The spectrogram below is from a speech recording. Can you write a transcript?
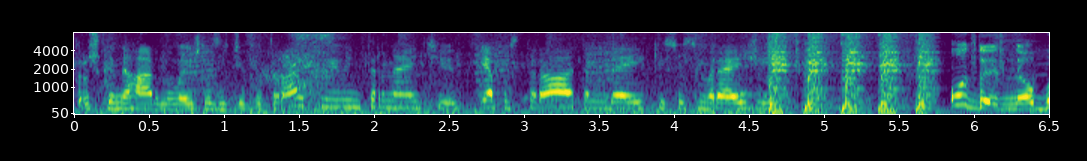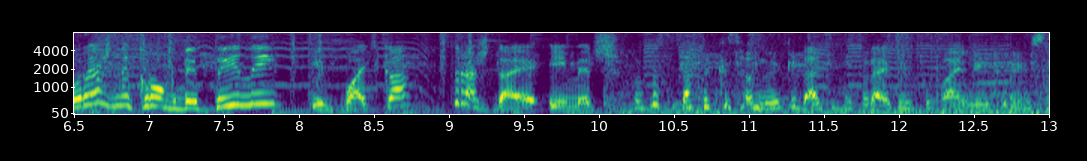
трошки негарно вийшло за ті фотографії в інтернеті. Я постара там деякі соцмережі. Один необережний крок дитини, і в батька страждає імідж. Ну, просто тато казав, ну кидати фотографії в купальнику і все.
